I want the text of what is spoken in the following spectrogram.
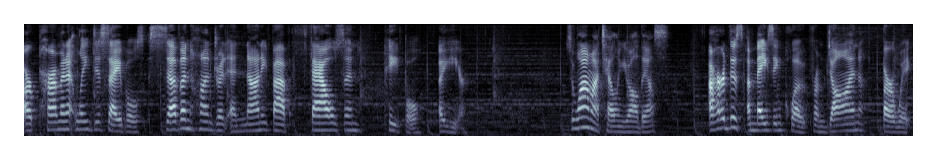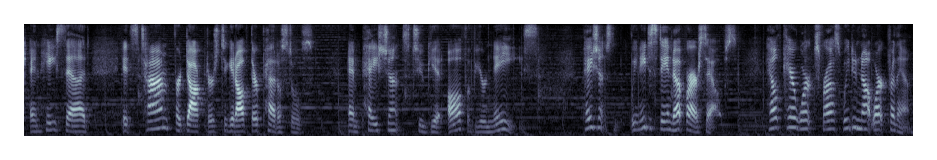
or permanently disables 795,000 people a year. So, why am I telling you all this? I heard this amazing quote from Don Berwick, and he said, It's time for doctors to get off their pedestals and patients to get off of your knees. Patients, we need to stand up for ourselves. Healthcare works for us, we do not work for them.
